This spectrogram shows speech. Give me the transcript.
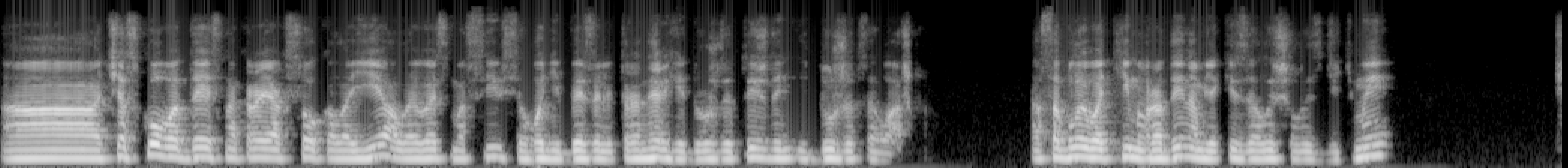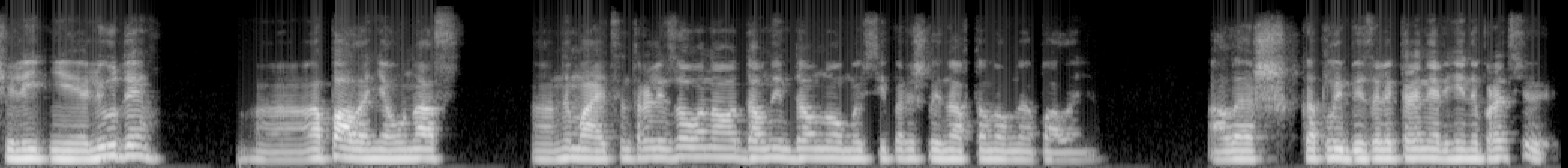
А, частково десь на краях Сокола є, але весь масив сьогодні без електроенергії другий тиждень і дуже це важко. Особливо тим родинам, які залишились з дітьми, чи літні люди. Опалення у нас немає централізованого давним-давно. Ми всі перейшли на автономне опалення. Але ж котли без електроенергії не працюють.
